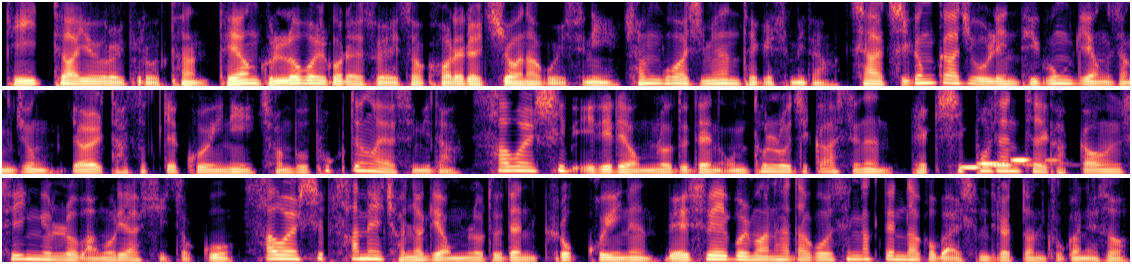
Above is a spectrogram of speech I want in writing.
게이트아이오를 비롯한 대형 글로벌 거래소에서 거래를 지원하고 있으니 참고하시면 되겠습니다. 자, 지금까지 올린 비공개 영상 중 15개 코인이 전부 폭등하였습니다. 4월 11일에 업로드된 온톨로지 가스는 110%에 가까운 수익률로 마무리할 수 있었고 4월 13일 저녁에 업로드된 그록 코인은 매수해볼 만하다고 생각된다고 말씀드렸던 구간에서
